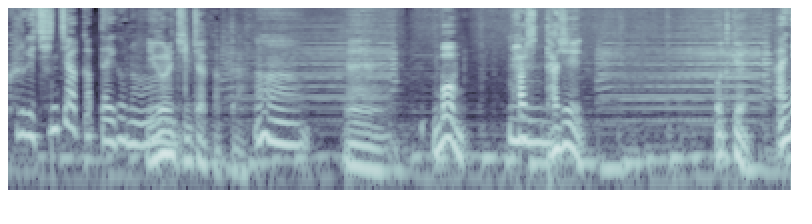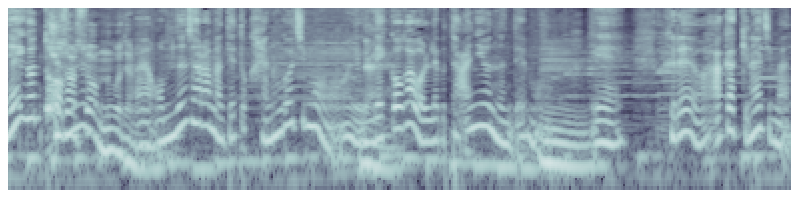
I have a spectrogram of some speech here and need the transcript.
그러게 진짜 아깝다 이거는. 이거는 진짜 아깝다. 어. 예. 뭐, 할, 수- 다시, 어떻게, 아니야 이건 또 취소할 없는, 수 없는 거잖아요. 아, 없는 사람한테 또 가는 거지 뭐. 네. 내 거가 원래부터 아니었는데 뭐. 음. 예. 그래요. 아깝긴 하지만.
